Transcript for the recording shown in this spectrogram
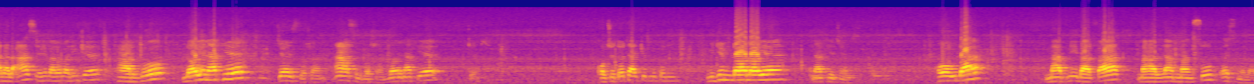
علل اصل یعنی برای اینکه هر دو لای نفی جنس باشن. اصل باشن. لای نفی جنس. خب چطور ترکیب می‌کنیم؟ میگیم لا لای نفی جنس. حوله مبنی بر فتح محلا منصوب اسم لا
